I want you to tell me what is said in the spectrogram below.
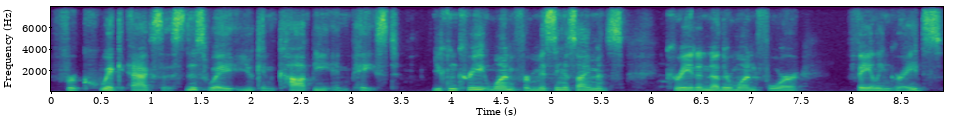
for quick access? This way you can copy and paste. You can create one for missing assignments, create another one for failing grades,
